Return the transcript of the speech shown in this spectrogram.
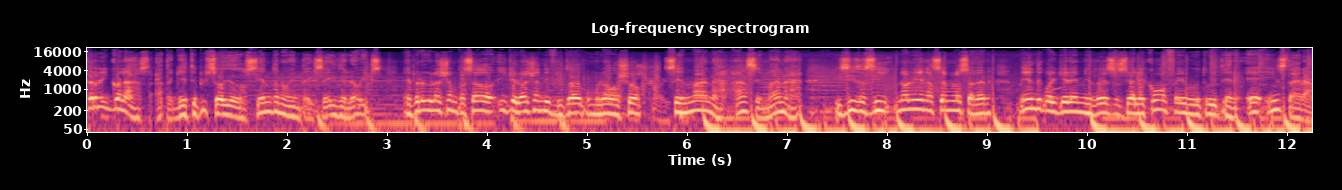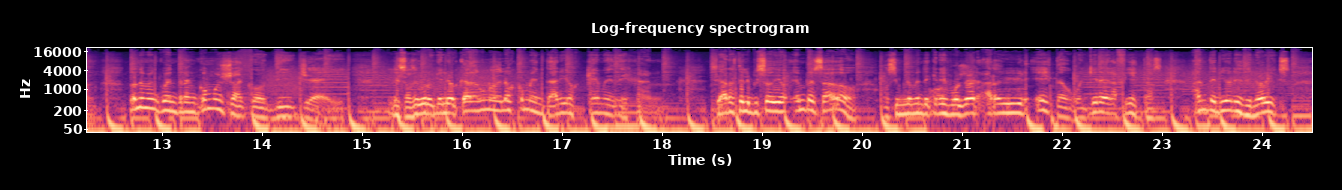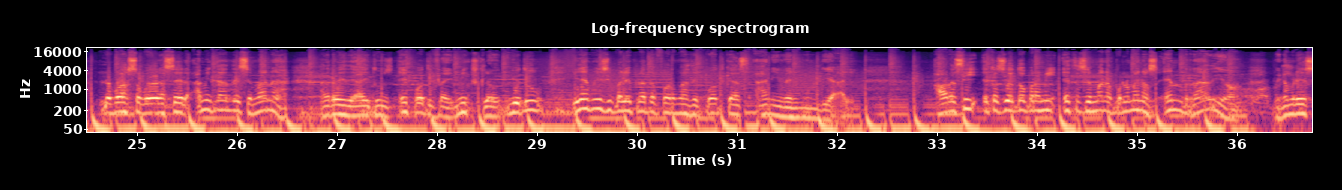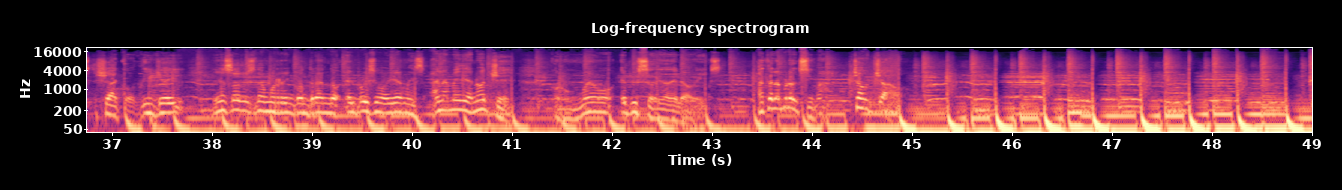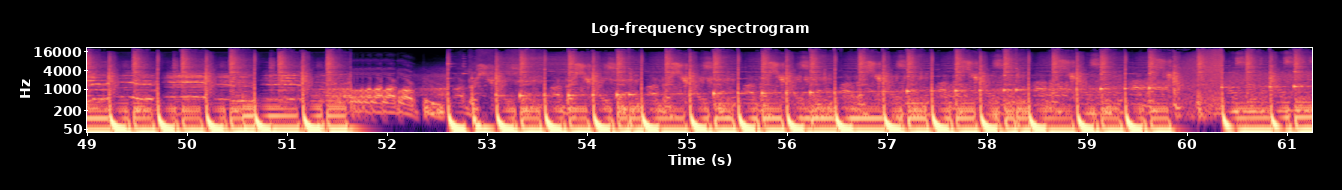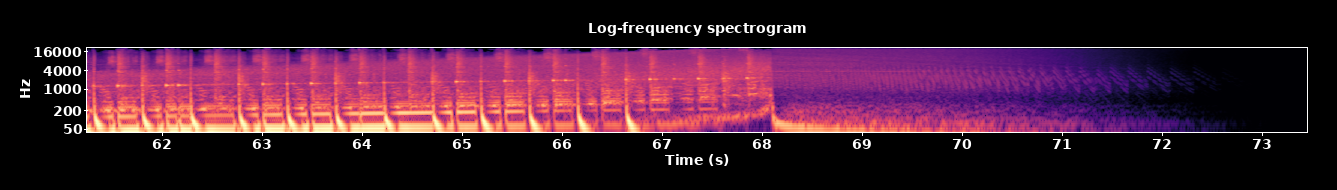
Terrícolas, hasta aquí este episodio 296 de Lovix. Espero que lo hayan pasado y que lo hayan disfrutado como lo hago yo, semana a semana. Y si es así, no olviden hacérmelo saber mediante cualquiera de mis redes sociales como Facebook, Twitter e Instagram, donde me encuentran como Jaco DJ. Les aseguro que leo cada uno de los comentarios que me dejan. Si agarraste el episodio empezado simplemente querés volver a revivir esta o cualquiera de las fiestas anteriores de Lovix, lo vas a poder hacer a mitad de semana a través de iTunes, Spotify, Mixcloud, YouTube y las principales plataformas de podcast a nivel mundial. Ahora sí, esto ha sido todo para mí esta semana, por lo menos en radio. Mi nombre es Jaco DJ y nosotros estamos reencontrando el próximo viernes a la medianoche con un nuevo episodio de Lovix. Hasta la próxima. Chau, chau. corpo.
